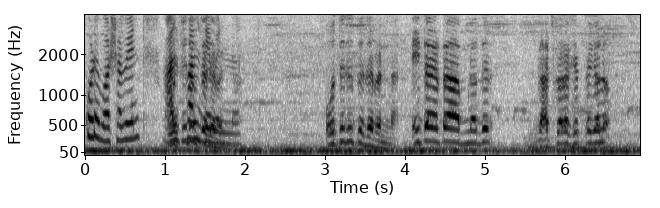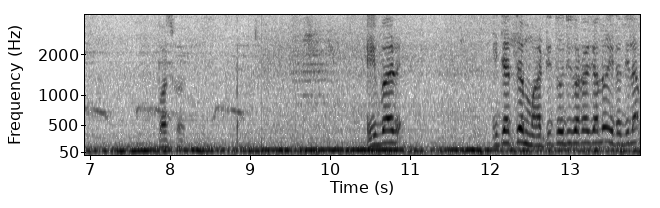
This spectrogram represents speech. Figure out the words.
করে বসাবেন আলফাল দেবেন দেবেন। না। অতিরিক্ত দেবেন না। এটা একটা আপনাদের গাছ করার ক্ষেত্রে গেল পজ করুন। এইবার এটাতে মাটি তৈরি করা গেল, এটা দিলাম।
